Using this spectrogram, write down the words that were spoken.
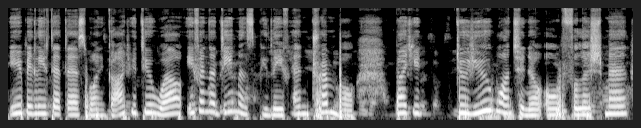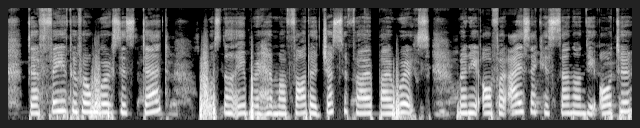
You believe that there's one God, you do well. Even the demons believe and tremble. But you do you want to know, O foolish man, that faith without works is dead? Was not Abraham our father justified by works when he offered Isaac his son on the altar?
